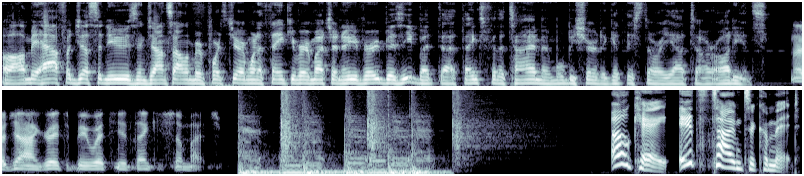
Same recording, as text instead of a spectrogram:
Uh, on behalf of Just the News and John Solomon Reports, Jerry, I want to thank you very much. I know you're very busy, but uh, thanks for the time, and we'll be sure to get this story out to our audience. No, John, great to be with you. Thank you so much. Okay, it's time to commit.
